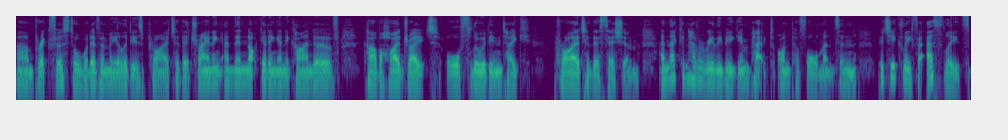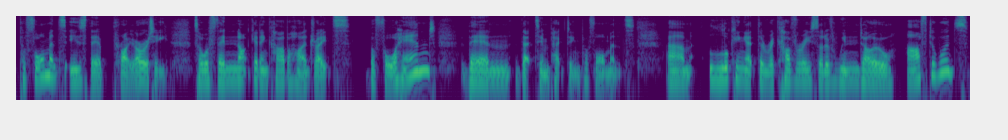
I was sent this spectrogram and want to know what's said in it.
um, breakfast or whatever meal it is prior to their training, and they're not getting any kind of carbohydrate or fluid intake prior to their session. And that can have a really big impact on performance. And particularly for athletes, performance is their priority. So if they're not getting carbohydrates beforehand, then that's impacting performance. Um, looking at the recovery sort of window afterwards,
